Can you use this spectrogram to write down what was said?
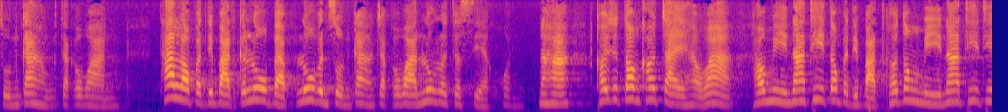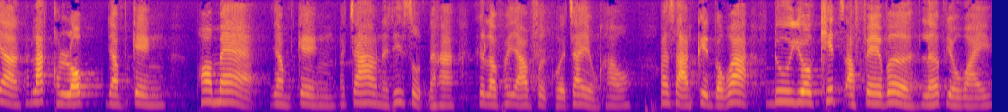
ศูนย์กลางของจักรวาล ถ้าเราปฏิบัติกับลูกแบบลูกเป็นศูนย์กลางของจักรวาลลูกเราจะเสียคนนะคะเขาจะต้องเข้าใจค่ะว่าเขามีหน้าที่ต้องปฏิบัติเขาต้องมีหน้าที่ที่จะรักเคารพยำเกรงพ่อแม่ยำเกรงพระเจ้าในที่สุดนะคะคือเราพยายามฝึกหัวใจของเขาภาษาอังกฤษบอกว่า do your kids a favor love your wife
